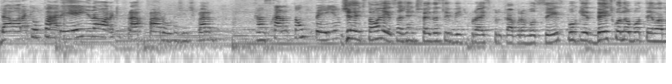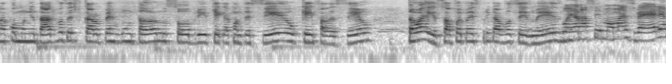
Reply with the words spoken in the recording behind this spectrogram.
da hora que eu parei e da hora que Frávio parou. Gente, para. As caras tão feias. Gente, então é isso. A gente fez esse vídeo pra explicar pra vocês. Porque desde quando eu botei lá na comunidade, vocês ficaram perguntando sobre o que, que aconteceu, quem faleceu. Então é isso, só foi pra explicar vocês mesmo. Foi a nossa irmã mais velha.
